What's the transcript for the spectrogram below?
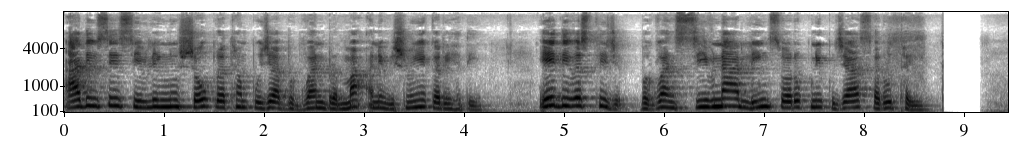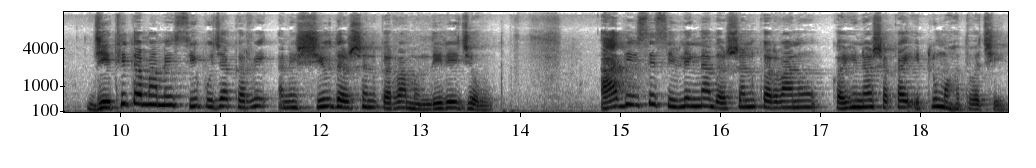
આ દિવસે શિવલિંગનું સૌ પ્રથમ પૂજા ભગવાન બ્રહ્મા અને વિષ્ણુએ કરી હતી. એ દિવસથી જ ભગવાન શિવના લિંગ સ્વરૂપની પૂજા શરૂ થઈ. જેથી તમામે શિવ પૂજા કરવી અને શિવ દર્શન કરવા મંદિરે જવું. આ દિવસે શિવલિંગના દર્શન કરવાનું કહી ન શકાય એટલું મહત્વ છે.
